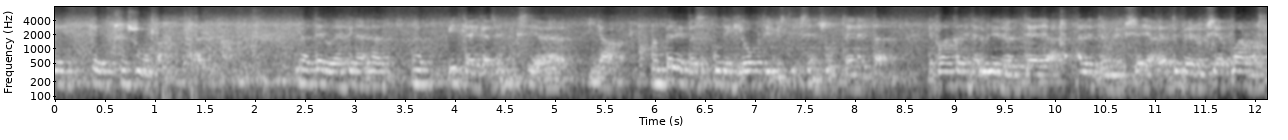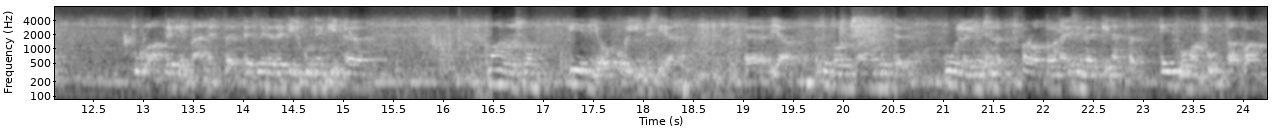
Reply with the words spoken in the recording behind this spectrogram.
Ke- kehityksen suunta. Yhä terveempinä, yhä, yhä pitkäikäisemmiksi ja, ja on periaatteessa kuitenkin optimisti sen suhteen, että, että vaikka niitä ylilyöntejä ja älyttömyyksiä ja, ja typeryyksiä varmasti tullaan tekemään, että, että niitä tekisi kuitenkin ää, mahdollisimman pieni joukko ihmisiä ää, ja se toimisi aina sitten muille ihmisille varoittavana esimerkkinä, että ei tuohon suuntaan, vaan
